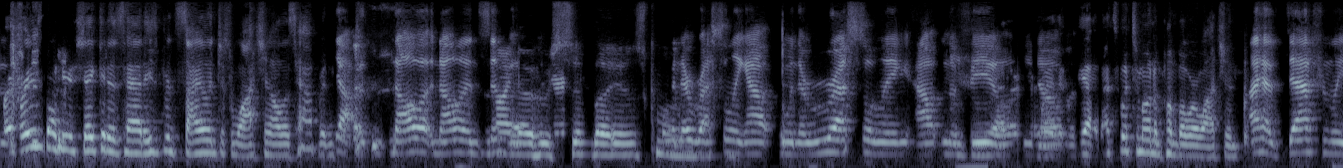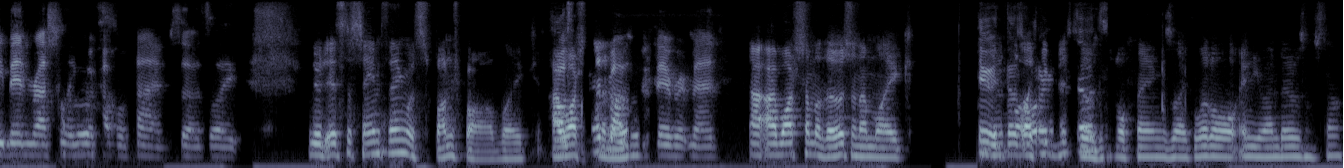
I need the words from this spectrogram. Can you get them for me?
My friend's down here shaking his head. He's been silent, just watching all this happen. yeah Nala Nala and Simba I know who Simba is. Come on. when they're wrestling out when they're wrestling out in the Mhm. field you know Yeah, that's what Timon and Pumbaa were watching. I have definitely been wrestling a couple of times so it's like Dude, it's the same thing with SpongeBob. Like I oh, watched some SpongeBob's my favorite man I, I watched some of those, and I'm like, you Dude, know, those like, older you miss those little things, like little innuendos and stuff.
